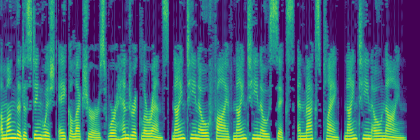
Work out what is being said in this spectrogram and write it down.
Among the distinguished ACA lecturers were Hendrik Lorentz (1905–1906) and Max Planck (1909).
